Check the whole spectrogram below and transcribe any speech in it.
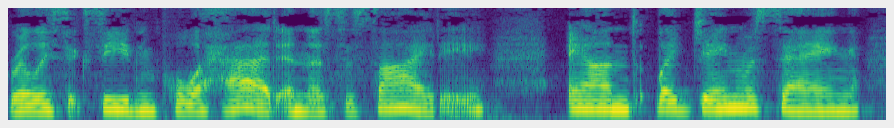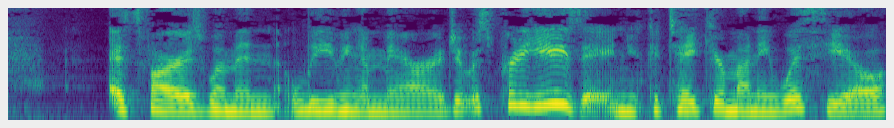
really succeed and pull ahead in this society. And like Jane was saying, as far as women leaving a marriage, it was pretty easy and you could take your money with you.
